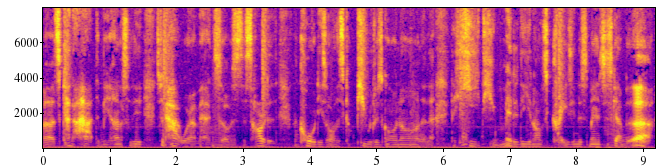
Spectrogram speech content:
uh, it's kind of hot to be honest with you. It's been hot where I'm at, so it's, it's hard to record these all these computers going on and the, the heat, humidity, and all this craziness. Man, it's just got ugh,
